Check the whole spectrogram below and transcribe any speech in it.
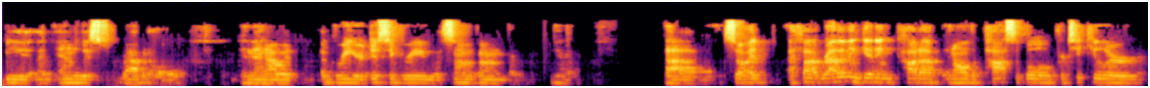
be an endless rabbit hole, and then I would agree or disagree with some of them, or you know uh, so I, I thought rather than getting caught up in all the possible particular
